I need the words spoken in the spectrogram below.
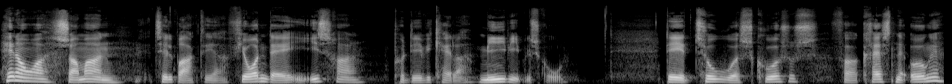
Henover sommeren tilbragte jeg 14 dage i Israel på det, vi kalder mini-bibelskole. Det er et to ugers kursus for kristne unge,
